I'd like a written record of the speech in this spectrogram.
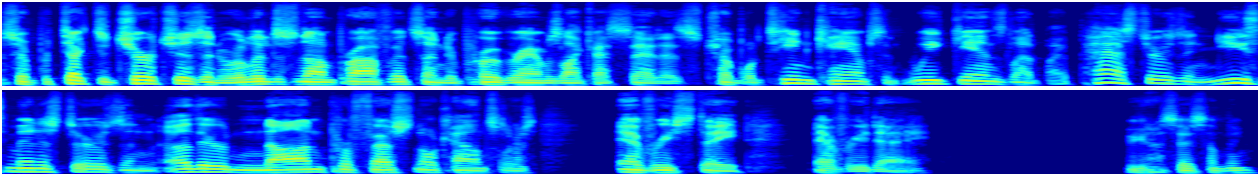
so protected churches and religious nonprofits under programs, like I said, as troubled teen camps and weekends led by pastors and youth ministers and other non-professional counselors, every state, every day. You're going to say something?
